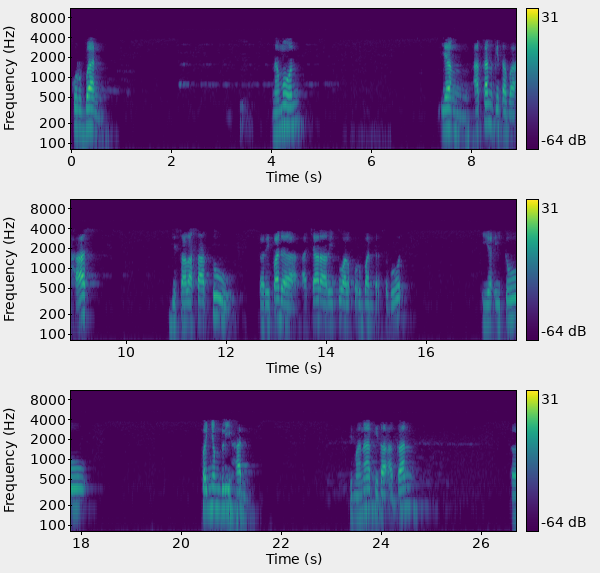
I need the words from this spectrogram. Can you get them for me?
kurban. Namun yang akan kita bahas di salah satu daripada acara ritual kurban tersebut yaitu penyembelihan di mana kita akan e,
